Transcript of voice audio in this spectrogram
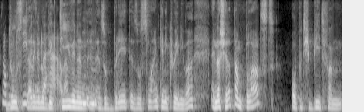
te doelstellingen, objectieven en, en, en zo breed en zo slank en ik weet niet wat. En als je dat dan plaatst op het gebied van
